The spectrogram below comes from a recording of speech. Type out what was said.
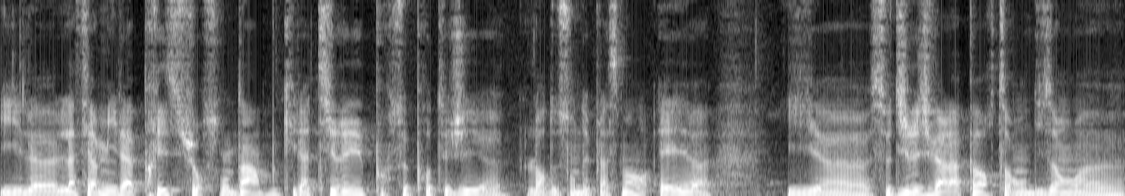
il l'affermit la prise sur son arme qu'il a tirée pour se protéger lors de son déplacement et il se dirige vers la porte en disant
